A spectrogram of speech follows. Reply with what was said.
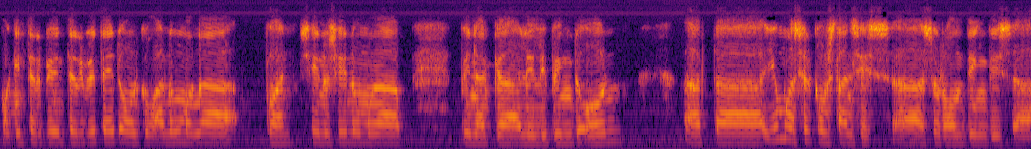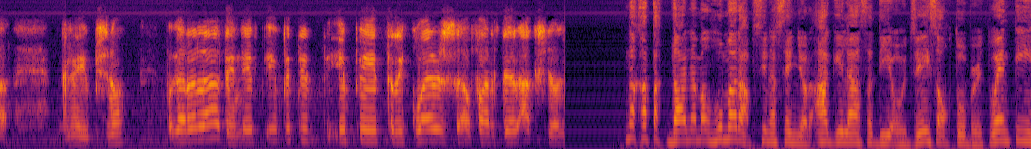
mag-interview-interview tayo doon kung anong mga sino-sino mga pinaglilibing doon at uh, yung mga circumstances uh, surrounding these uh, graves, no? Pag-aralan natin if, if, it, if it requires uh, further action. Nakatakda namang humarap sina Senyor Aguila sa DOJ sa October 20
